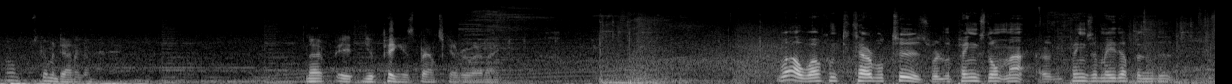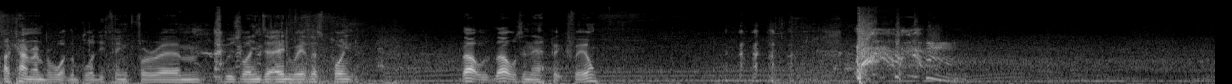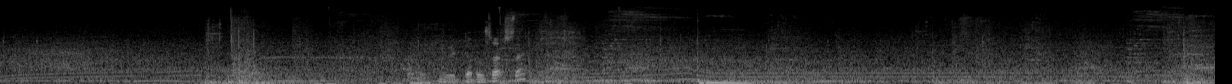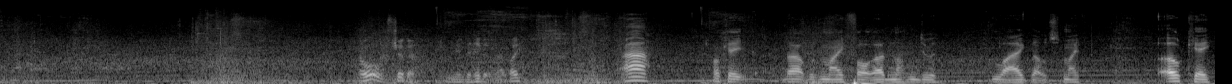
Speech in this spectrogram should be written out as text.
Oh, it's coming down again. No, it, your ping is bouncing everywhere, mate. Well, welcome to Terrible Twos, where the pings don't matter. The pings are made up, and I can't remember what the bloody thing for um, whose lines it anyway at this point. That was that was an epic fail. You would double touch there. Should have. Mean to hit it that way. Ah, okay, that was my fault. That had nothing to do with lag. That was just my. Okay.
